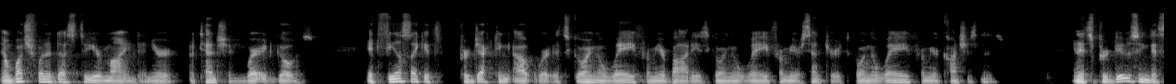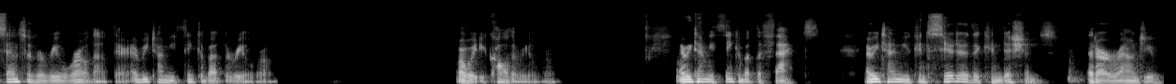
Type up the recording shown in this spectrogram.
and watch what it does to your mind and your attention, where it goes. It feels like it's projecting outward. It's going away from your body. It's going away from your center. It's going away from your consciousness. And it's producing the sense of a real world out there every time you think about the real world or what you call the real world. Every time you think about the facts, every time you consider the conditions that are around you,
